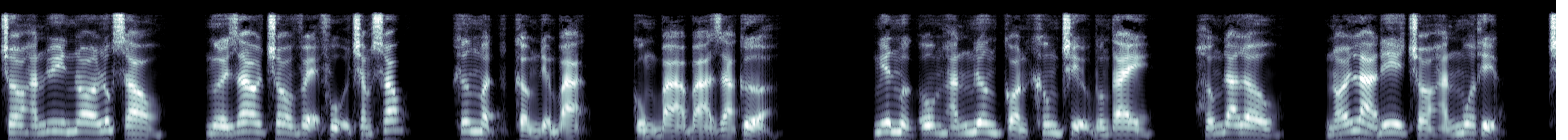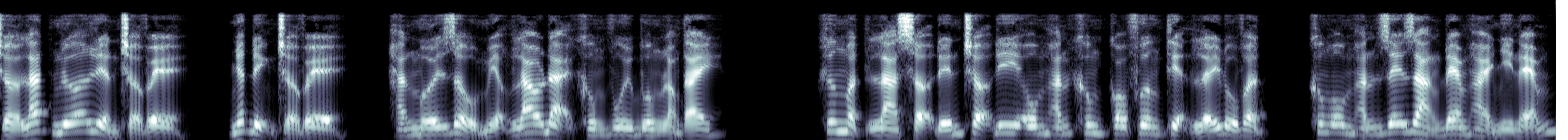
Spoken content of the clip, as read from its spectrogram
Cho hắn uy no lúc sau, người giao cho vệ phụ chăm sóc, Khương Mật cầm điểm bạc, cùng bà bà ra cửa. Nghiên mực ôm hắn nương còn không chịu buông tay, hống đã lâu, nói là đi cho hắn mua thịt, chờ lát nữa liền trở về, nhất định trở về, hắn mới dẩu miệng lao đại không vui buông lòng tay. Khương Mật là sợ đến chợ đi ôm hắn không có phương tiện lấy đồ vật, không ôm hắn dễ dàng đem hải nhi ném,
